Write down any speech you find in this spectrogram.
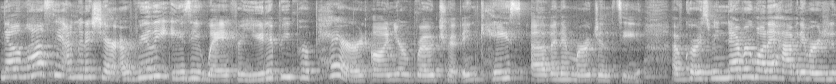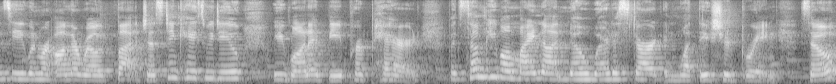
Now lastly, I'm gonna share a really easy way for you to be prepared on your road trip in case of an emergency. Of course, we never wanna have an emergency when we're on the road, but just in case we do, we wanna be prepared. But some people might not know where to start and what they should bring. So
